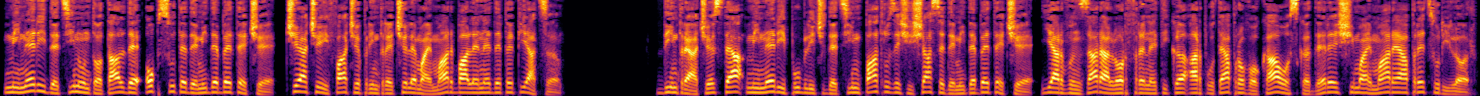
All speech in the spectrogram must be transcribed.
Minerii dețin un total de 800.000 de BTC, ceea ce îi face printre cele mai mari balene de pe piață. Dintre acestea, minerii publici dețin 46.000 de BTC, iar vânzarea lor frenetică ar putea provoca o scădere și mai mare a prețurilor.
